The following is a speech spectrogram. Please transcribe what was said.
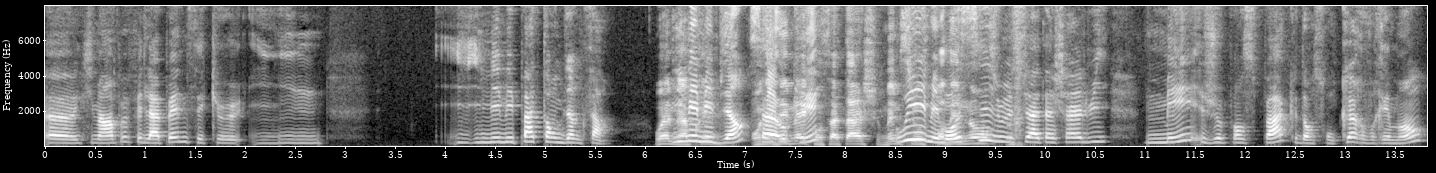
Euh, qui m'a un peu fait de la peine, c'est que. Il, il, il m'aimait pas tant bien que ça. Ouais, mais il m'aimait bien, On ça, est des ok. mecs, on s'attache, même si on mais moi aussi, noms. je me suis attachée à lui. Mais je pense pas que dans son cœur, vraiment,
